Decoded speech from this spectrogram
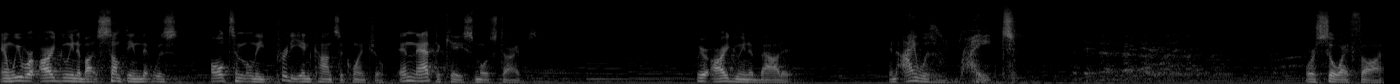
and we were arguing about something that was ultimately pretty inconsequential. Isn't that the case most times? We were arguing about it, and I was right. or so I thought.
